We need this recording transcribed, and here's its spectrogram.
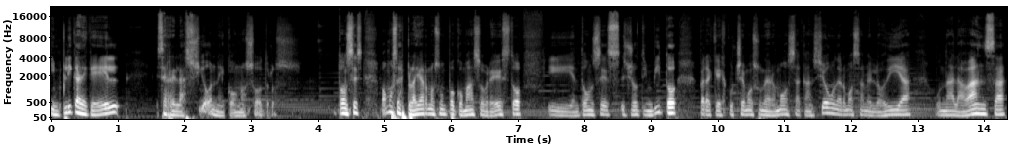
implica de que Él se relacione con nosotros. Entonces vamos a explayarnos un poco más sobre esto y entonces yo te invito para que escuchemos una hermosa canción, una hermosa melodía, una alabanza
